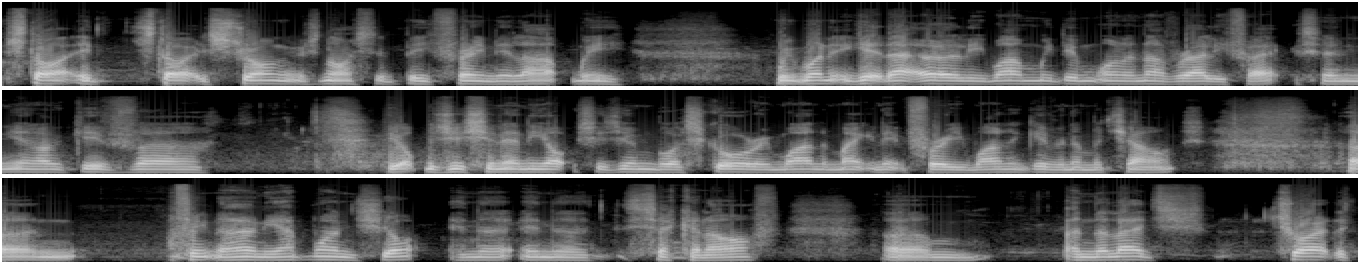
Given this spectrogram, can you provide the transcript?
started started strong. It was nice to be three 0 up. We we wanted to get that early one. We didn't want another Halifax, and you know give. Uh, the opposition any oxygen by scoring one and making it 3 1 and giving them a chance. And I think they only had one shot in the in the second half, um, and the lads tried to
